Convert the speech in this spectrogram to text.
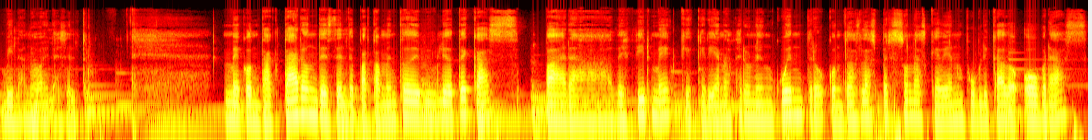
Vilanova y la Geltrú. Me contactaron desde el departamento de bibliotecas para decirme que querían hacer un encuentro con todas las personas que habían publicado obras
